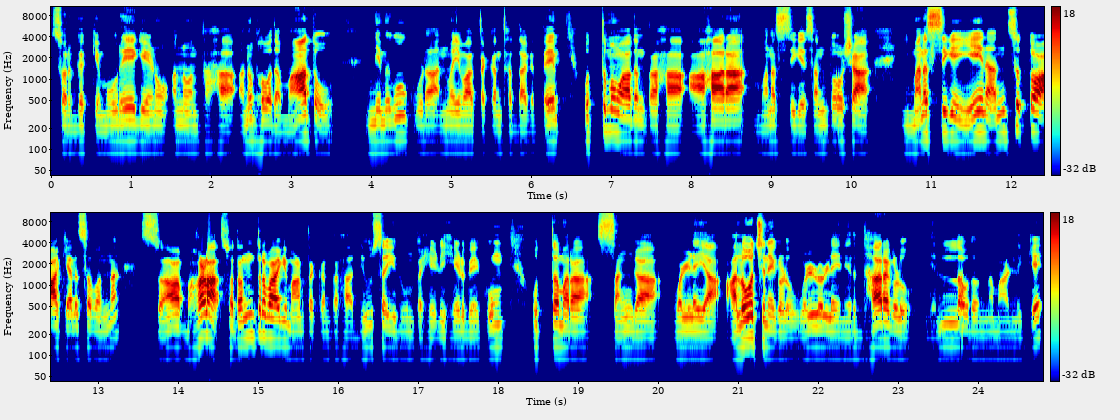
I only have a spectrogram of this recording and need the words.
ಸ್ವರ್ಗಕ್ಕೆ ಮೂರೇ ಗೇಣು ಅನ್ನುವಂತಹ ಅನುಭವದ ಮಾತು ನಿಮಗೂ ಕೂಡ ಅನ್ವಯವಾಗ್ತಕ್ಕಂಥದ್ದಾಗತ್ತೆ. ಉತ್ತಮವಾದಂತಹ ಆಹಾರ, ಮನಸ್ಸಿಗೆ ಸಂತೋಷ, ಈ ಮನಸ್ಸಿಗೆ ಏನು ಅನಿಸುತ್ತೋ ಆ ಕೆಲಸವನ್ನು ಸ್ವ, ಬಹಳ ಸ್ವತಂತ್ರವಾಗಿ ಮಾಡ್ತಕ್ಕಂತಹ ದಿವಸ ಇದು ಅಂತ ಹೇಳಿ ಹೇಳಬೇಕು. ಉತ್ತಮರ ಸಂಘ, ಒಳ್ಳೆಯ ಆಲೋಚನೆಗಳು ಒಳ್ಳೊಳ್ಳೆಯ ನಿರ್ಧಾರಗಳು, ಇದೆಲ್ಲವುದನ್ನು ಮಾಡಲಿಕ್ಕೆ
